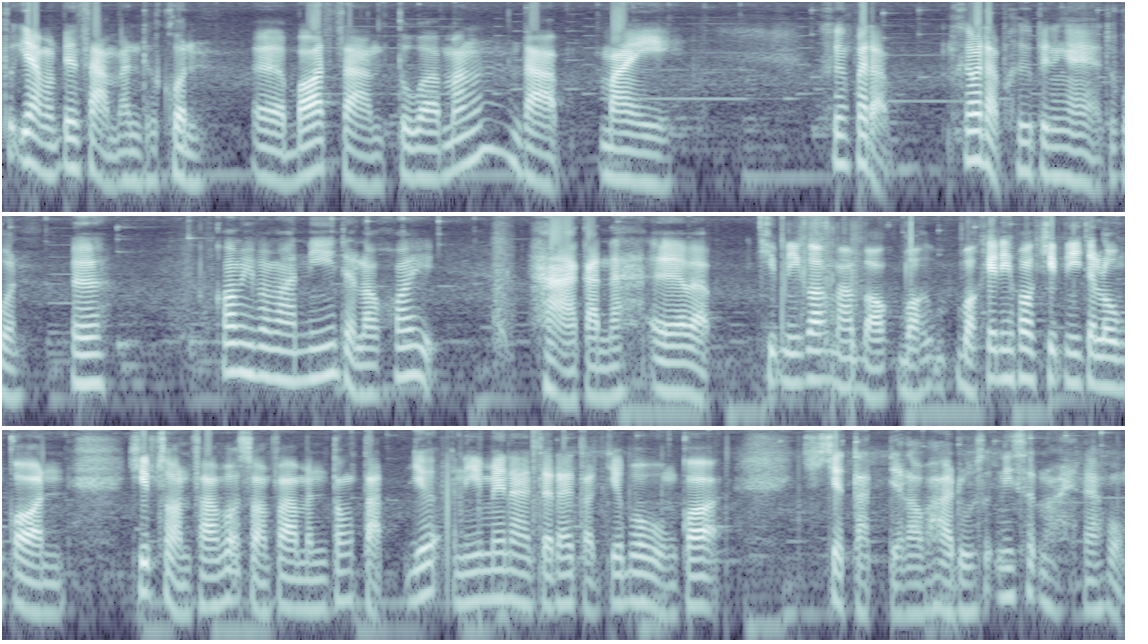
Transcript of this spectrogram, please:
ทุกอย่างมันเป็น 3 อันทุกคน เออบอส 3 ตัวมั้ง ดาบใหม่ เครื่องประดับ เครื่องประดับคือเป็นไงอะทุกคน เออ ก็มีประมาณนี้ เดี๋ยวเราค่อยหากันนะ เออแบบ คลิปนี้ก็มาบอกบอกบอกแค่นี้เพราะคลิปนี้จะลงก่อนคลิปสอนฟาร์มเพราะสอนฟาร์มมันต้องตัดเยอะอันนี้ไม่น่าจะได้ตัดเยอะเพราะผมก็ขี้เกียจตัดเดี๋ยวเราพาดูสักนิดสักหน่อยนะครับผม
